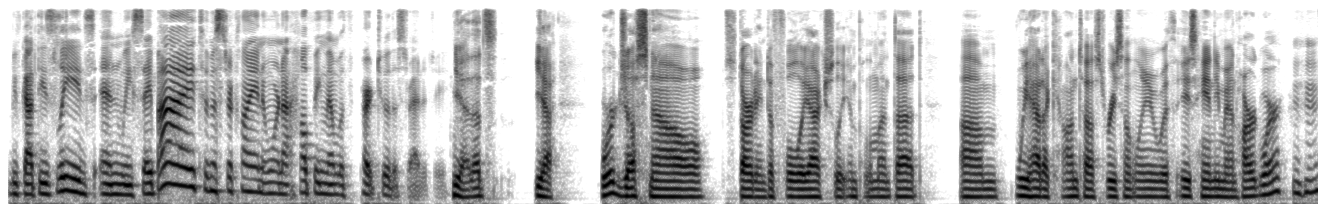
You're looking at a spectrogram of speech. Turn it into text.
we've got these leads and we say bye to Mr. Client and we're not helping them with part two of the strategy. Yeah, that's, yeah. We're just now starting to fully actually implement that. Um, we had a contest recently with Ace Handyman Hardware. Mm-hmm.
